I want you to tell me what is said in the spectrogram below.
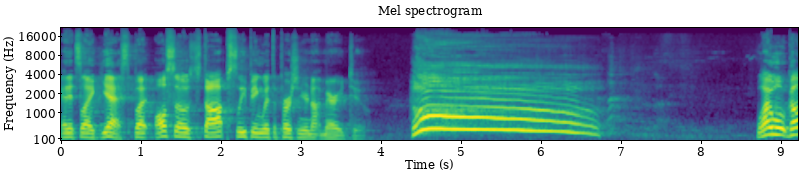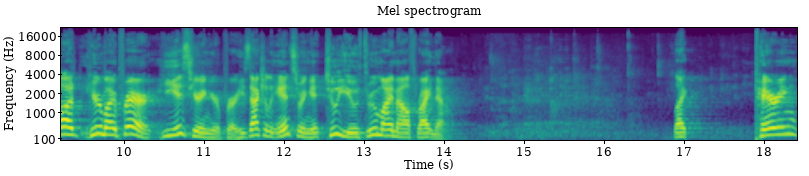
And it's like, Yes, but also stop sleeping with the person you're not married to. Why won't God hear my prayer? He is hearing your prayer. He's actually answering it to you through my mouth right now. like, pairing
